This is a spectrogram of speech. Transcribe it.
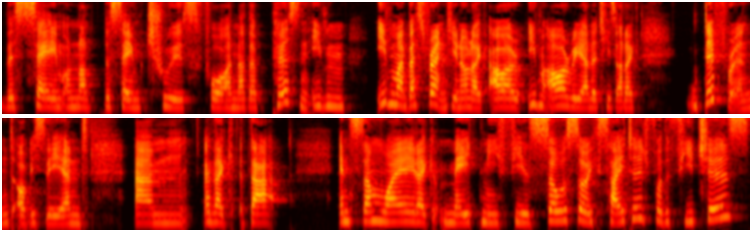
the same or not the same truth for another person even even my best friend you know like our even our realities are like different obviously and um and like that in some way like made me feel so so excited for the futures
